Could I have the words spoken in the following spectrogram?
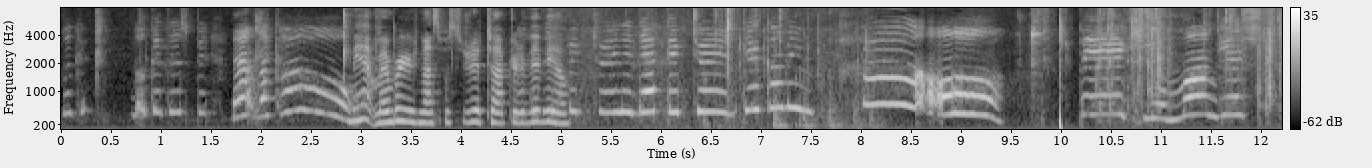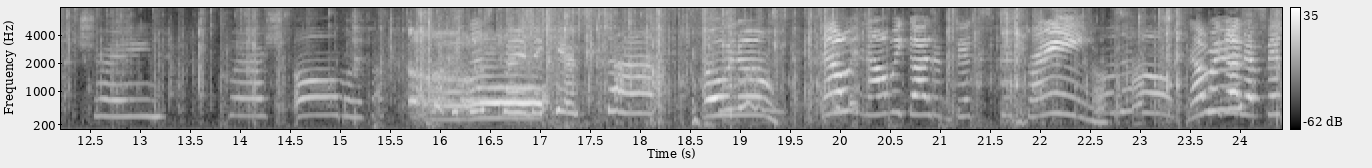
look at look at this big Matt let Matt, remember you're not supposed to do it after the video. And that. They're coming. Oh, big, humongous train crash. Oh my god. Look at this train. They can't stop. Oh no! Now, now we gotta fix the train. Oh no. Now we gotta fix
